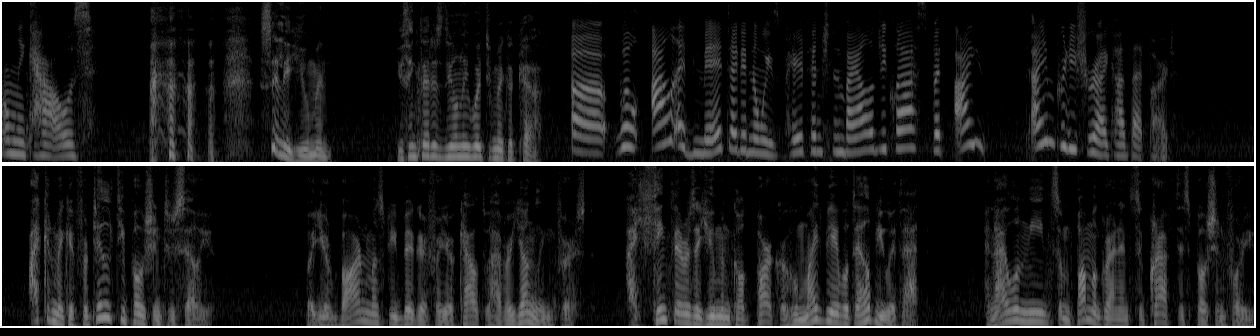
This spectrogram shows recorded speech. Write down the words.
only cows. Silly human. You think that is the only way to make a calf? Uh, well, I'll admit I didn't always pay attention in biology class, but I. I am pretty sure I caught that part. I can make a fertility potion to sell you. But your barn must be bigger for your cow to have her youngling first. I think there is a human called Parker who might be able to help you with that. And I will need some pomegranates to craft this potion for you.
